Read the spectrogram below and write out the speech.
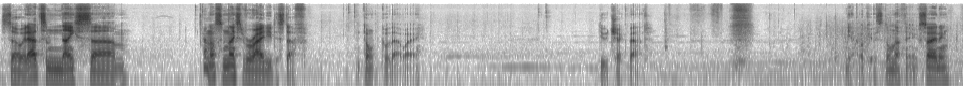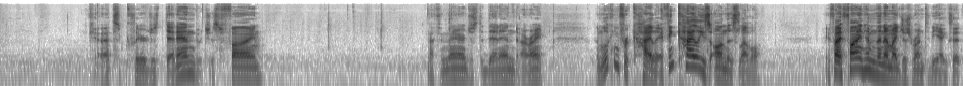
So it adds some nice, um, I don't know, some nice variety to stuff. Don't go that way. Do check that. Yeah, okay, still nothing exciting. Okay, that's a clear just dead end, which is fine. Nothing there, just a dead end. All right. I'm looking for Kylie. I think Kylie's on this level. If I find him, then I might just run to the exit.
